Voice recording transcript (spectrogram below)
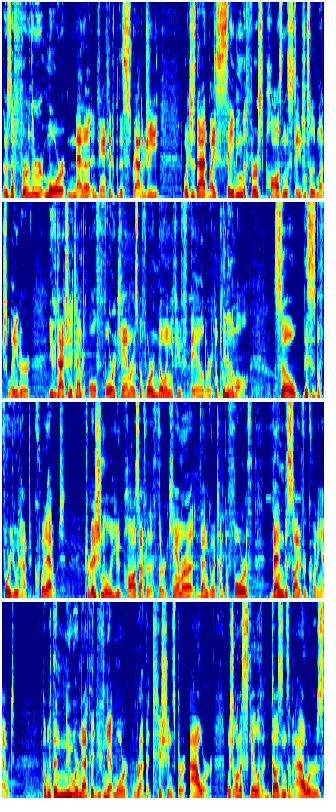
There's a further, more meta advantage with this strategy, which is that by saving the first pause on the stage until much later, you can actually attempt all four cameras before knowing if you've failed or completed them all. So, this is before you would have to quit out. Traditionally, you'd pause after the third camera, then go attempt the fourth, then decide if you're quitting out. But with the newer method, you can get more repetitions per hour, which on a scale of dozens of hours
